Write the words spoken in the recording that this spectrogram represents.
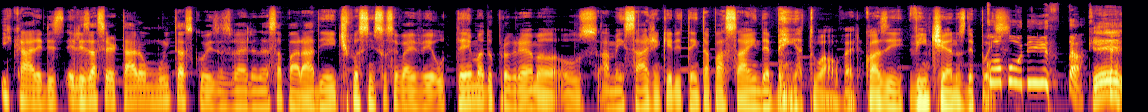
E, cara, eles, eles acertaram muitas coisas, velho, nessa parada. E tipo assim, se você vai ver o tema do programa, os, a mensagem que ele tenta passar ainda é bem atual, velho. Quase 20 anos depois. Comunista! Que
